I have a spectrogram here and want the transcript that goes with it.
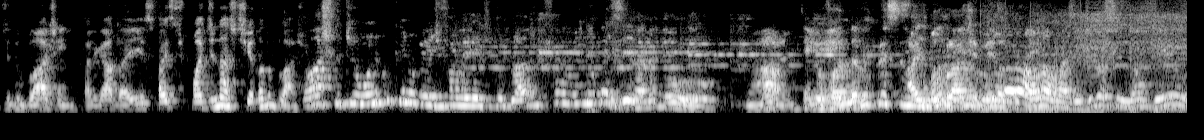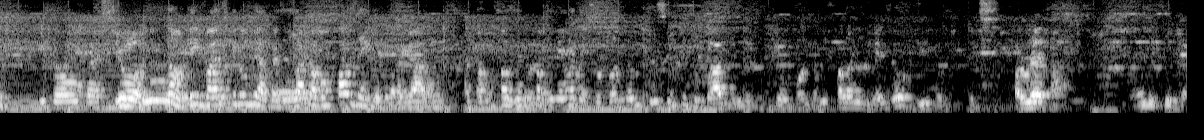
de dublagem, tá ligado? Aí isso faz tipo uma dinastia da dublagem. Eu acho que o único que não veio de família de dublagem foi o Wendel Bezerra, né? Não, não tem. O Van Damme precisa de dublagem mesmo. Não, não, não, mas eu digo assim, não veio igual o Garcia. do- Não, tem vários que não vieram, mas eles acabam fazendo, tá ligado? Acabam fazendo família lá dentro. O Van Damme precisa de dublagem mesmo, porque o Van Damme falando inglês é horrível. Alright. Aí ele fica,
